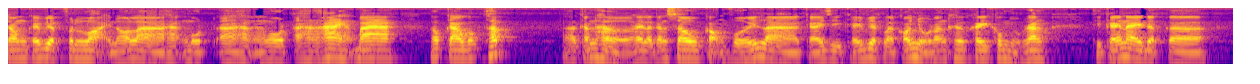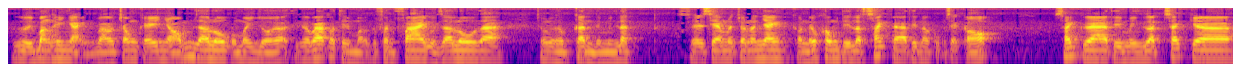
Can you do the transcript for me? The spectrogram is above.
trong cái việc phân loại nó là hạng 1 à, hạng 1 à, hạng 2 hạng 3 góc cao góc thấp à, cắn hở hay là cắn sâu cộng với là cái gì cái việc là có nhổ răng hay không nhổ răng. Thì cái này được à, gửi bằng hình ảnh vào trong cái nhóm Zalo của mình rồi thì các bác có thể mở cái phần file của Zalo ra trong trường hợp cần thì mình lật sẽ xem là cho nó nhanh. Còn nếu không thì lật sách ra thì nó cũng sẽ có. Sách ra thì mình lật sách uh,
